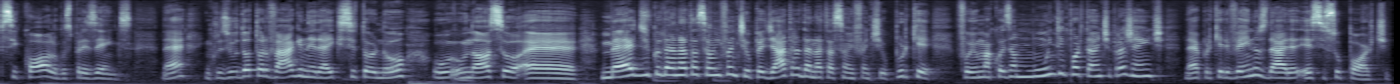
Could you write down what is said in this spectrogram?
psicólogos presentes né? Inclusive o Dr. Wagner aí que se tornou o, o nosso é, médico da natação infantil, pediatra da natação infantil. Por quê? Foi uma coisa muito importante para a gente, né? Porque ele vem nos dar esse suporte.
